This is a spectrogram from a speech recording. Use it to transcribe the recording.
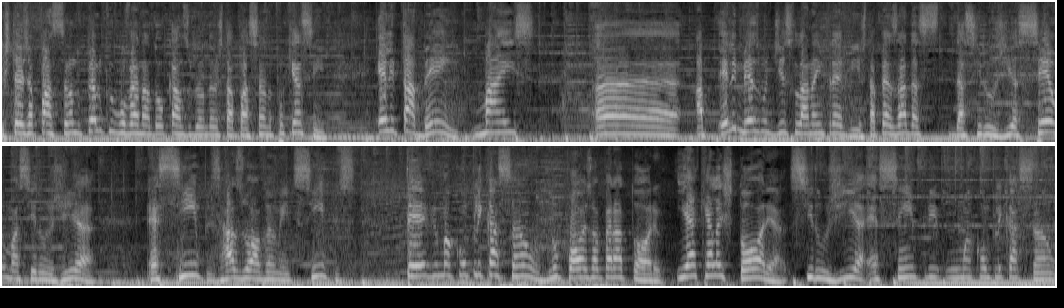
esteja passando pelo que o governador Carlos Brandão está passando, porque assim, ele tá bem, mas ah, ele mesmo disse lá na entrevista, apesar da, da cirurgia ser uma cirurgia é simples, razoavelmente simples, teve uma complicação no pós-operatório. E é aquela história, cirurgia é sempre uma complicação.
